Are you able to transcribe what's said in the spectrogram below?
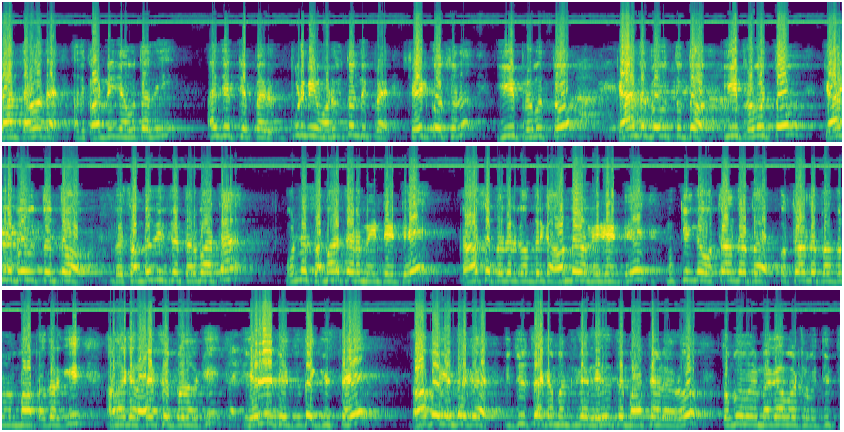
దాని తర్వాత అది కంటిన్యూ అవుతుంది అని చెప్పి చెప్పారు. ఇప్పుడు మేము అడుగుతుంది స్టేట్ కోసం ఈ ప్రభుత్వం కేంద్ర ప్రభుత్వంతో ఈ ప్రభుత్వం కేంద్ర ప్రభుత్వంతో సంప్రదించిన తర్వాత ఉన్న సమాచారం ఏంటంటే రాష్ట్ర ప్రజలకు అందరికీ ఆందోళన ఏంటంటే ముఖ్యంగా ఉత్తరాంధ్ర ఉత్తరాంధ్ర ప్రాంతంలో మా ప్రజలకి అలాగే రాయలసీమ ప్రజలకి ఏదైతే ఎత్తు తగ్గిస్తే రాబోయే ఇందాక విద్యుత్ శాఖ మంత్రి గారు ఏదైతే మాట్లాడారో తొమ్మిది వందల మెగావాట్ల విద్యుత్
